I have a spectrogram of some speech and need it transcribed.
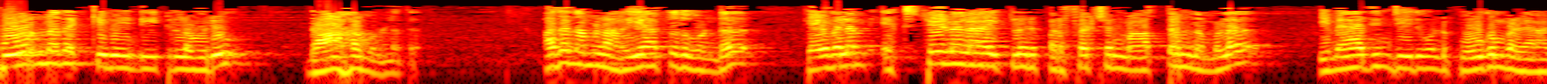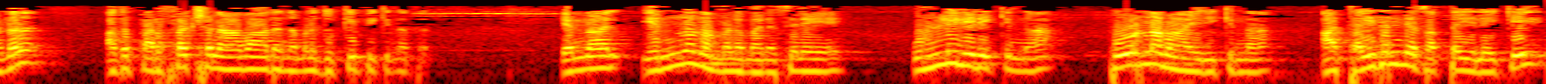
പൂർണതയ്ക്ക് വേണ്ടിയിട്ടുള്ള ഒരു ദാഹമുള്ളത്. അത് നമ്മൾ അറിയാത്തതുകൊണ്ട് കേവലം എക്സ്റ്റേണൽ ആയിട്ടുള്ള ഒരു പെർഫെക്ഷൻ മാത്രം നമ്മൾ ഇമാജിൻ ചെയ്തുകൊണ്ട് പോകുമ്പോഴാണ് അത് പെർഫെക്ഷൻ ആവാതെ നമ്മൾ ദുഃഖിപ്പിക്കുന്നത്. എന്നാൽ എന്ന് നമ്മൾ മനസ്സിനെ ഉള്ളിലിരിക്കുന്ന പൂർണമായിരിക്കുന്ന ആ ചൈതന്യ സത്തയിലേക്ക്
